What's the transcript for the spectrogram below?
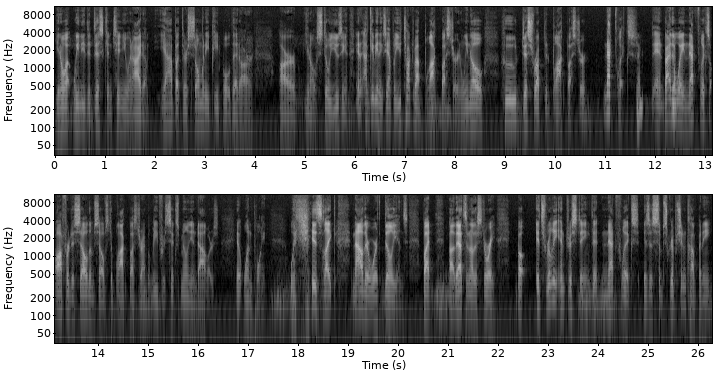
you know what, we need to discontinue an item, yeah, but there's so many people that are are you know still using it. And I'll give you an example. You talked about Blockbuster, and we know who disrupted Blockbuster. Netflix. And by the way, Netflix offered to sell themselves to Blockbuster, I believe, for $6 million at one point, which is like now they're worth billions. But uh, that's another story. But it's really interesting that Netflix is a subscription company,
